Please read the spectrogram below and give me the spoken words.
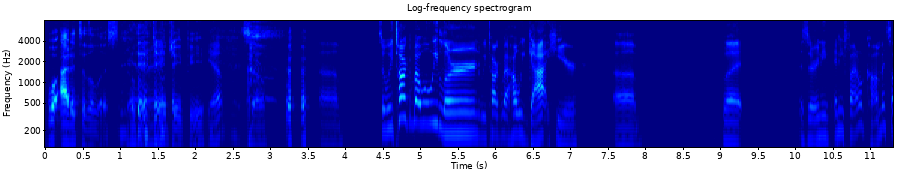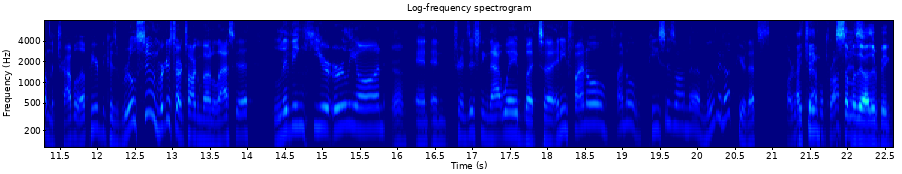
We'll add it to the list. No big deal, JP. Yep. So, um, so we talked about what we learned. We talked about how we got here. Um, but is there any any final comments on the travel up here? Because real soon we're gonna start talking about Alaska, living here early on, Yeah. and and transitioning that way. But uh, any final final pieces on uh, moving up here? That's part of the I travel process. some of the other big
